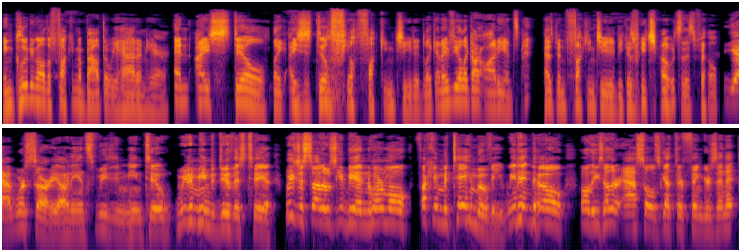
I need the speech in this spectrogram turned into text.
including all the fucking about that we had in here. And I still, like, I still feel fucking cheated. Like, and I feel like our audience has been fucking cheated because we chose this film. Yeah, we're sorry, audience. We didn't mean to. We didn't mean to do this to you. We just thought it was gonna be a normal fucking Mattei movie. We didn't know all these other assholes got their fingers in it.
